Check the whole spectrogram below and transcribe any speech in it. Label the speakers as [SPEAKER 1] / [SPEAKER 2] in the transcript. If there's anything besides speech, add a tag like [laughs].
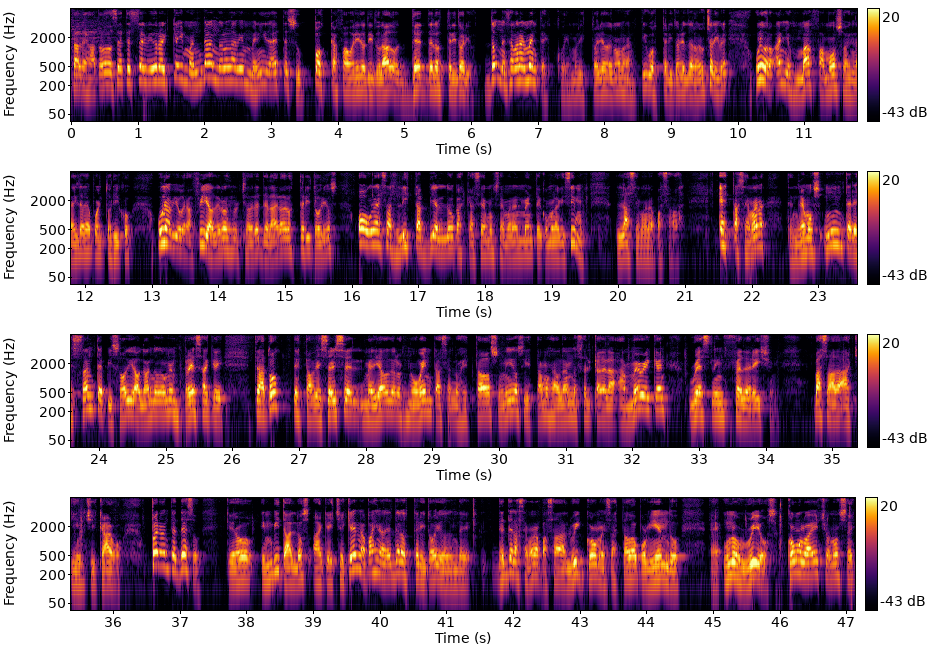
[SPEAKER 1] tardes a todos. Este es servidor Arcade mandándole la bienvenida a este su podcast favorito titulado Desde los Territorios, donde semanalmente cubrimos la historia de uno de los antiguos territorios de la lucha libre, uno de los años más famosos en la isla de Puerto Rico, una biografía de unos luchadores de la era de los territorios o una de esas listas bien locas que hacemos semanalmente como la que hicimos la semana pasada. Esta semana tendremos un interesante episodio hablando de una empresa que trató de establecerse mediados de los 90 en los Estados Unidos y estamos hablando acerca de la American Wrestling Federation, basada aquí en Chicago. Pero antes de eso, quiero invitarlos a que chequen la página desde los territorios, donde desde la semana pasada Luis Gómez ha estado poniendo eh, unos reels. ¿Cómo lo ha hecho? No sé.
